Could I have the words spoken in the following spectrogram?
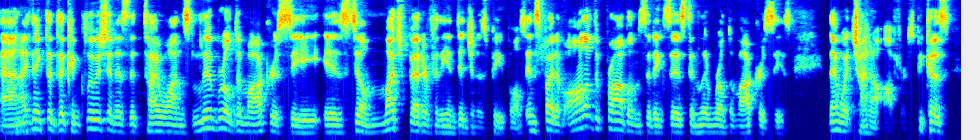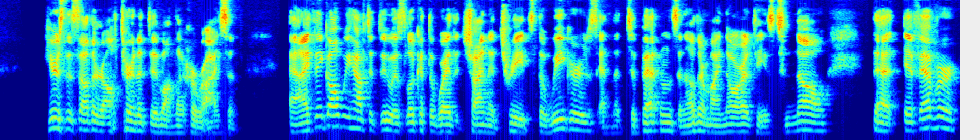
And I mm-hmm. think that the conclusion is that Taiwan's liberal democracy is still much better for the indigenous peoples, in spite of all of the problems that exist in liberal democracies, than what China offers. Because here's this other alternative on the horizon and I think all we have to do is look at the way that China treats the Uyghurs and the Tibetans and other minorities to know that if ever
